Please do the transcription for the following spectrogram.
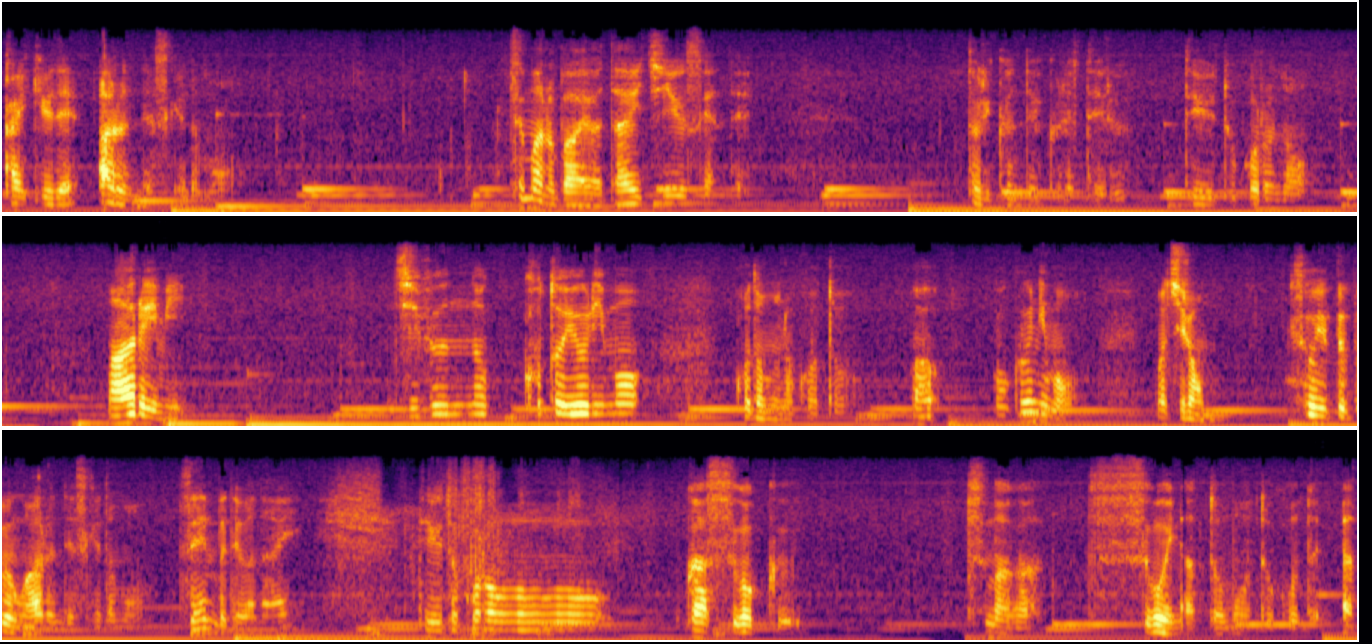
階級であるんですけども妻の場合は第一優先で取り組んでくれてるっていうところの、まあ、ある意味自分のことよりも子供のことは僕にももちろんそういう部分はあるんですけども全部ではない。っていうところがすごく妻がすごいなと思うところであっ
